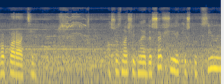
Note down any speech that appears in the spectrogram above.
в апараті. А що значить найдешевші, які ж тут ціни?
